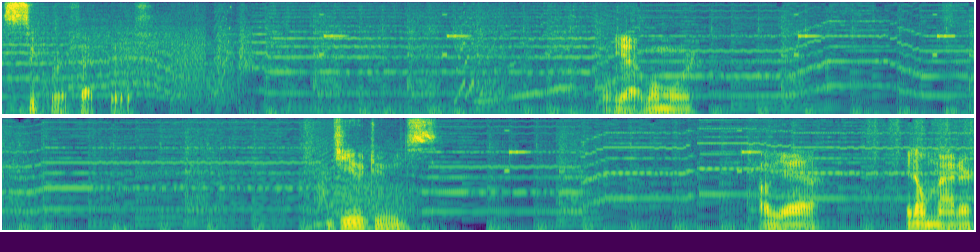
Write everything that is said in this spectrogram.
Super effective. Oh yeah, one more. Geodudes. Oh yeah. It don't matter.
